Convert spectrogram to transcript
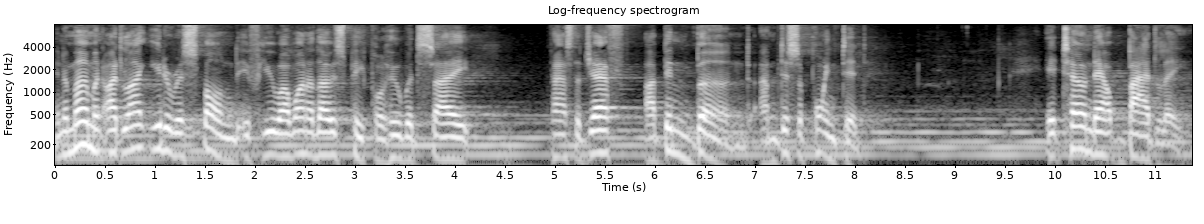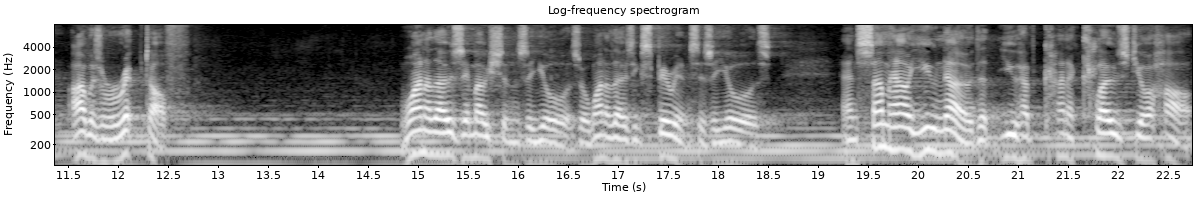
In a moment, I'd like you to respond if you are one of those people who would say, Pastor Jeff, I've been burned. I'm disappointed. It turned out badly. I was ripped off. One of those emotions are yours, or one of those experiences are yours. And somehow you know that you have kind of closed your heart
